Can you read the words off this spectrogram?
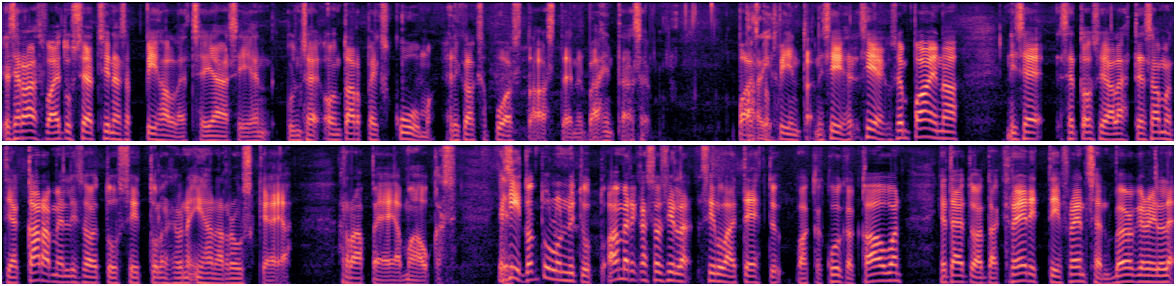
Ja se rasva ei tule sieltä sinänsä pihalle, että se jää siihen, kun se on tarpeeksi kuuma, eli 2,5 asteinen vähintään se paistopinta. Niin siihen, siihen kun sen painaa, niin se, se tosiaan lähtee saman tien karamellisoituu, siitä tulee sellainen ihana ruskea ja rapea ja maukas. Ja siitä on tullut nyt juttu. Amerikassa on sillä, sillä tehty vaikka kuinka kauan, ja täytyy antaa kredittiä Friends and Burgerille.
